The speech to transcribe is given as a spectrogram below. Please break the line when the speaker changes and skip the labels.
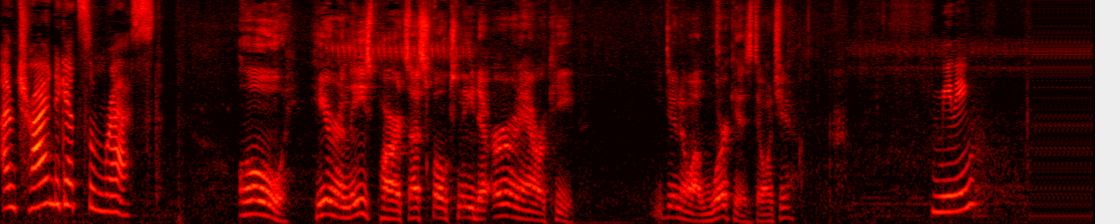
I'm trying to get some rest.
Oh, here in these parts, us folks need to earn our keep. You do know what work is, don't you?
Meaning?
